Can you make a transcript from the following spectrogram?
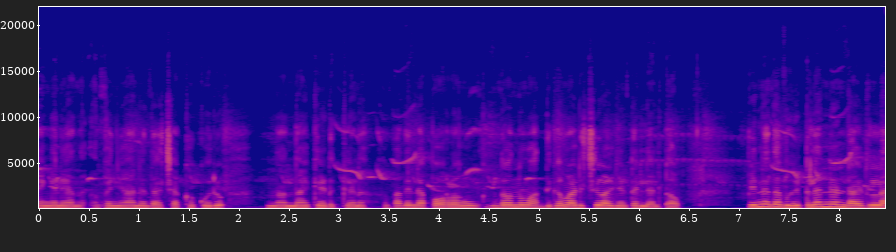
എങ്ങനെയാണ് അപ്പം ഞാനിതാ ചക്കക്കുരു നന്നാക്കി എടുക്കുകയാണ് അപ്പം അതിന്റെ പുറം ഇതൊന്നും അധികം അടിച്ച് കഴിഞ്ഞിട്ടില്ല കേട്ടോ പിന്നെ ഇതാ വീട്ടിൽ തന്നെ ഉണ്ടായിട്ടുള്ള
